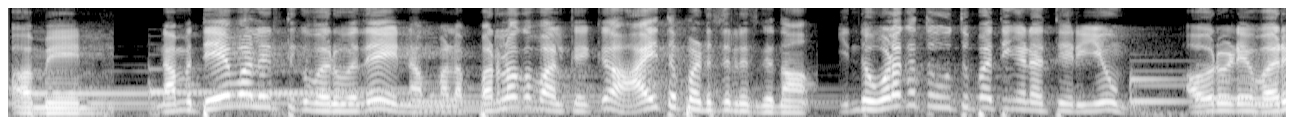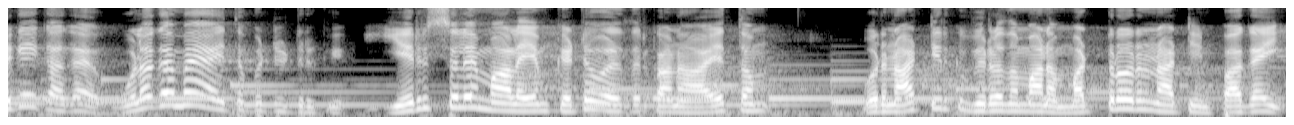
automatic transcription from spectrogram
ஆமென். நம்ம தேவாலயத்துக்கு வருவதே நம்மள பரலோக வாழ்க்கைக்கு ஆயத்தப்படுத்துறதுக்கு தான். இந்த உலகத்தை ஊத்து பார்த்தீங்கன்னா தெரியும்? அவருடைய வருகைக்காக உலகமே ஆயத்தப்பட்டுட்டு இருக்கு எருசலேம் ஆலயம் கெட்டு வருவதற்கான ஆயத்தம் ஒரு நாட்டிற்கு விரோதமான மற்றொரு நாட்டின் பகை.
